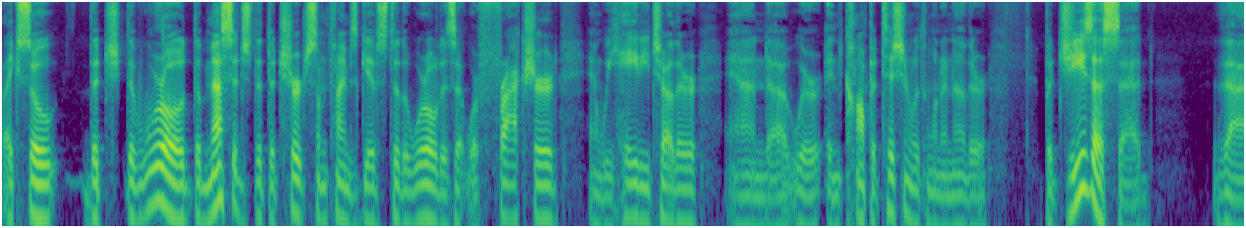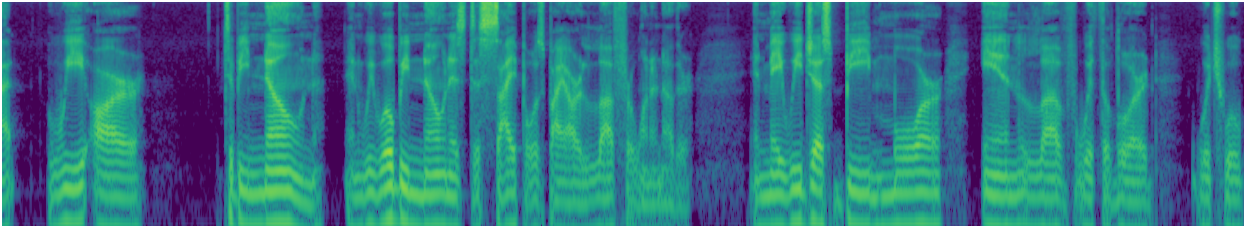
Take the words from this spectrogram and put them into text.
like so the the world the message that the church sometimes gives to the world is that we're fractured and we hate each other and uh, we're in competition with one another. But Jesus said that we are to be known and we will be known as disciples by our love for one another. And may we just be more in love with the Lord, which will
